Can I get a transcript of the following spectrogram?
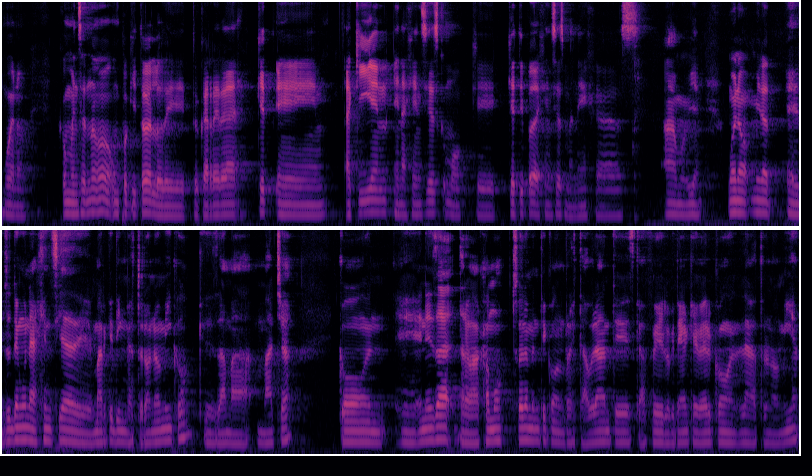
Bueno, comenzando un poquito lo de tu carrera, ¿qué, eh, aquí en, en agencias, como que, ¿qué tipo de agencias manejas? Ah, muy bien. Bueno, mira, eh, yo tengo una agencia de marketing gastronómico que se llama Macha. Con, eh, en ella trabajamos solamente con restaurantes, café, lo que tenga que ver con la gastronomía,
